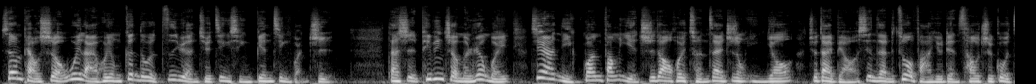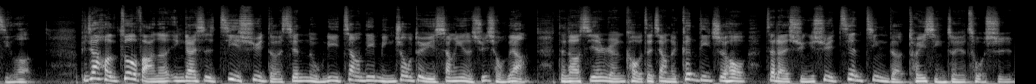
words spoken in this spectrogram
虽然表示哦未来会用更多的资源去进行边境管制。但是批评者们认为，既然你官方也知道会存在这种隐忧，就代表现在的做法有点操之过急了。比较好的做法呢，应该是继续的先努力降低民众对于香烟的需求量，等到吸烟人口再降得更低之后，再来循序渐进的推行这些措施。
